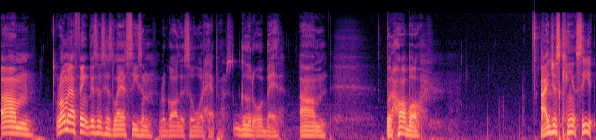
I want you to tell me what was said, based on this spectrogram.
Um Roman, I think this is his last season, regardless of what happens, good or bad. Um, but Harbaugh, I just can't see it.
